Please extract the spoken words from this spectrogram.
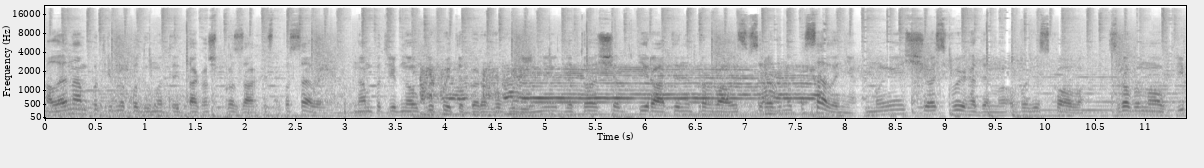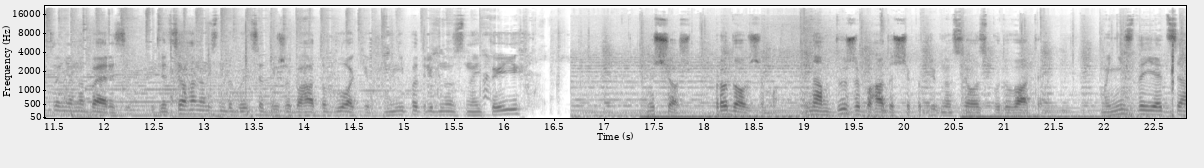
Але нам потрібно подумати також про захист поселення. Нам потрібно укріпити берегову лінію для того, щоб пірати не прорвались всередину поселення. Ми щось вигадаємо обов'язково. Зробимо укріплення на березі. І для цього нам знадобиться дуже багато блоків. Мені потрібно знайти їх Ну що ж, продовжимо. Нам дуже багато ще потрібно всього збудувати. Мені здається,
